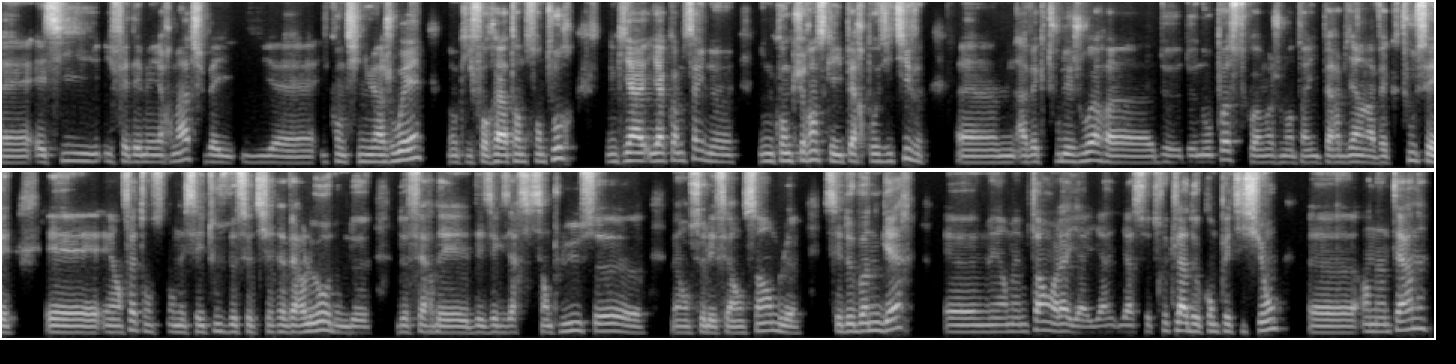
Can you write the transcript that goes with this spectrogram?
Euh, et s'il il fait des meilleurs matchs, ben, il, euh, il, continue à jouer. Donc, il faut réattendre son tour. Donc, il y a, comme ça une, concurrence qui est hyper positive avec tous les joueurs de, nos postes. Moi, je m'entends hyper bien avec tous. Et, en fait, on, essaye tous de se tirer vers le haut, donc de, faire des, des exercices en plus. Ben, on se les fait ensemble. C'est de bonnes guerres. Euh, mais en même temps, voilà, il y a, y, a, y a, ce truc-là de compétition euh, en interne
